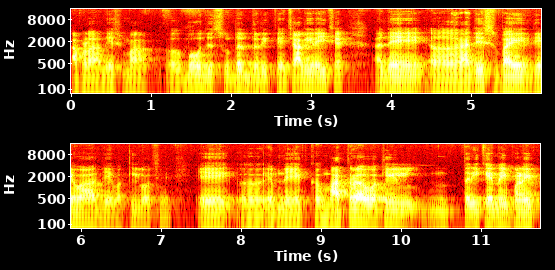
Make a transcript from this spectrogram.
આપણા દેશમાં બહુ જ સુદૃઢ રીતે ચાલી રહી છે. અને રાજેશભાઈ જેવા જે વકીલો છે એ એમને એક માત્ર વકીલ તરીકે નહીં પણ એક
